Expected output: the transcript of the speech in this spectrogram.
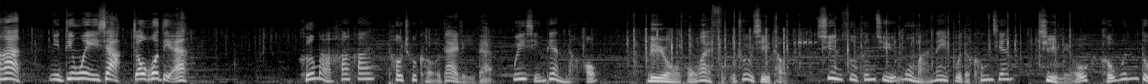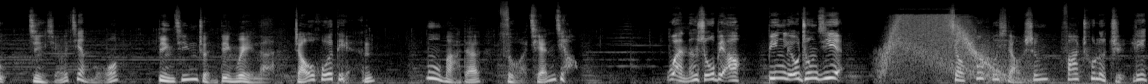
憨，你定位一下着火点。河马憨憨掏出口袋里的微型电脑，利用红外辅助系统，迅速根据木马内部的空间、气流和温度进行了建模，并精准定位了着火点——木马的左前角。万能手表，冰流冲击！小泼猴小声发出了指令。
